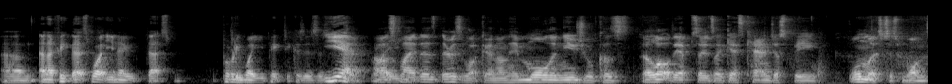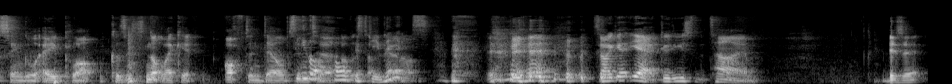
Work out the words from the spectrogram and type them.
Um, and I think that's what you know. That's probably why you picked it because it's a, Yeah, I was like, there's, there is a lot going on here, more than usual, because a lot of the episodes, I guess, can just be almost just one single A plot, because it's not like it often delves you into got a whole other stuff fifteen going minutes. on. So I get, yeah, good use of the time. is it?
